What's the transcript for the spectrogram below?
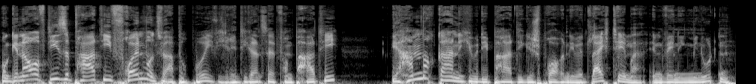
Und genau auf diese Party freuen wir uns. Apropos, ich rede die ganze Zeit von Party. Wir haben noch gar nicht über die Party gesprochen. Die wird gleich Thema in wenigen Minuten.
